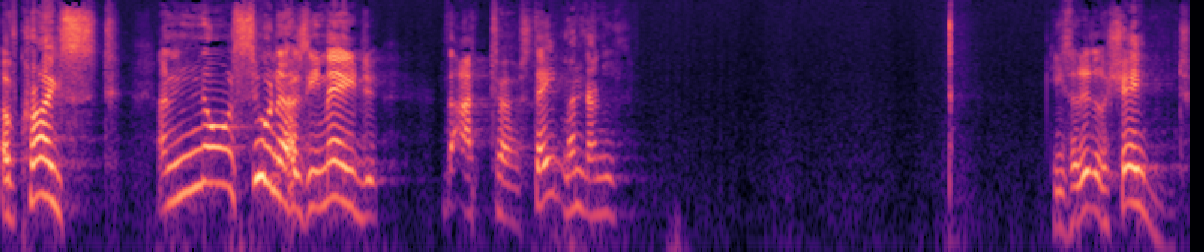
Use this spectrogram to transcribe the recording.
of Christ. And no sooner has he made that uh, statement than he, he's a little ashamed,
